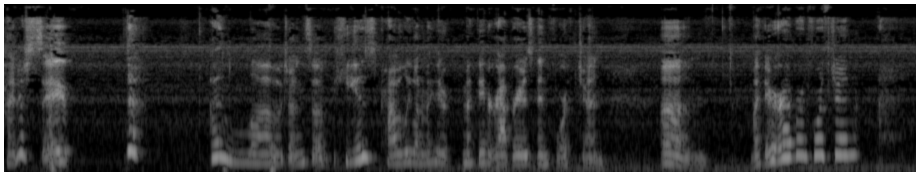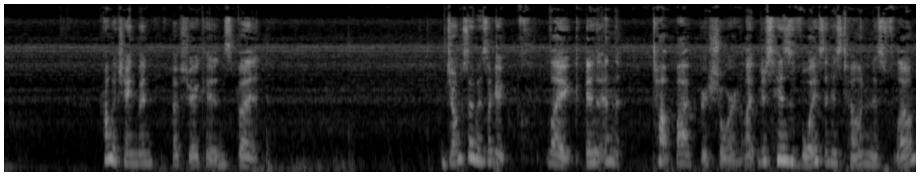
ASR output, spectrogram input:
Can I just say, I love Jungsub. He is probably one of my favorite my favorite rappers in fourth gen. Um, my favorite rapper in fourth gen, probably Changbin of Stray Kids, but Jungsub is like a like is in the top five for sure. Like just his voice and his tone and his flow,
